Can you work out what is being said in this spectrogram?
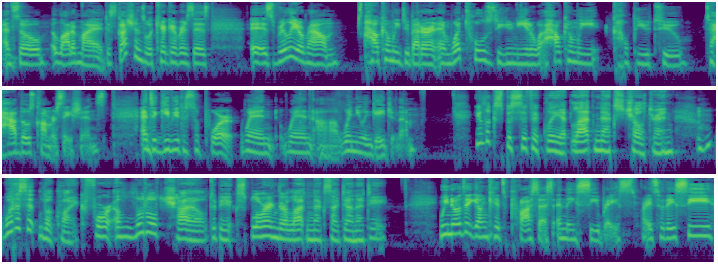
And so a lot of my discussions with caregivers is is really around how can we do better and what tools do you need or what, how can we help you to to have those conversations and to give you the support when when uh, when you engage in them. You look specifically at Latinx children. Mm-hmm. What does it look like for a little child to be exploring their Latinx identity? We know that young kids process and they see race, right? So they see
